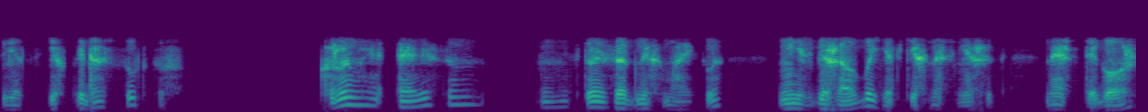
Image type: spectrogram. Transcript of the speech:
светских предрассудков. Кроме Эллисон, никто из одних Майкла не избежал бы едких насмешек Несты Горс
